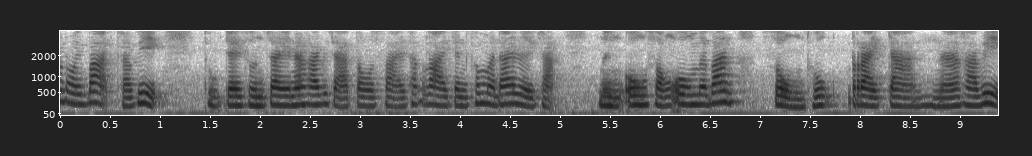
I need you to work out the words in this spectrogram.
500 บาทค่ะพี่ ถูกใจสนใจนะคะพี่จ๋าต่อสายทักไลน์กันเข้ามาได้เลยค่ะ 1 องค์ 2 องค์แม่บ้านส่งทุกรายการนะคะพี่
